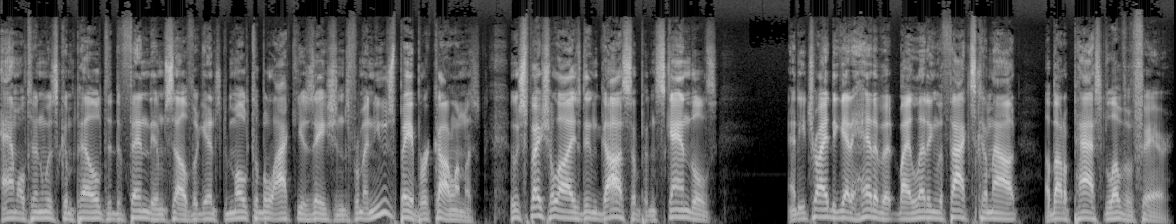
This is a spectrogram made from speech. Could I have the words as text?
Hamilton was compelled to defend himself against multiple accusations from a newspaper columnist who specialized in gossip and scandals, and he tried to get ahead of it by letting the facts come out about a past love affair.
